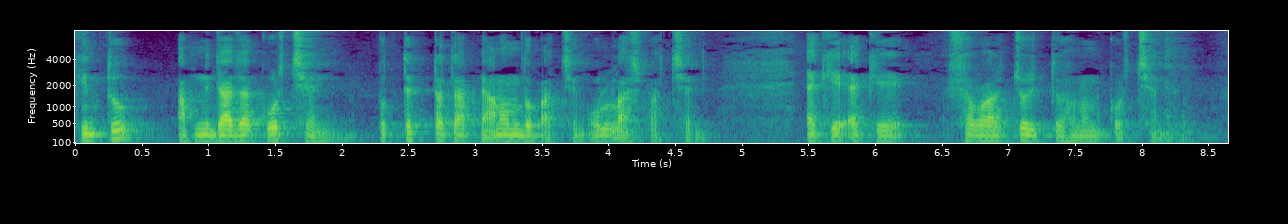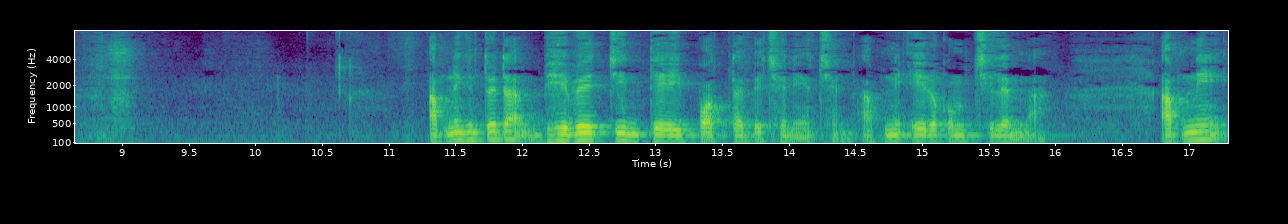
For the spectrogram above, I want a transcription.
কিন্তু আপনি যা যা করছেন, প্রত্যেকটাতে আপনি আনন্দ পাচ্ছেন, উল্লাস পাচ্ছেন, একে একে সবার চরিত্র হনন করছেন। আপনি কিন্তু এটা ভেবে চিনতে এই পথটা বেছে নিয়েছেন। আপনি এইরকম ছিলেন না। আপনি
